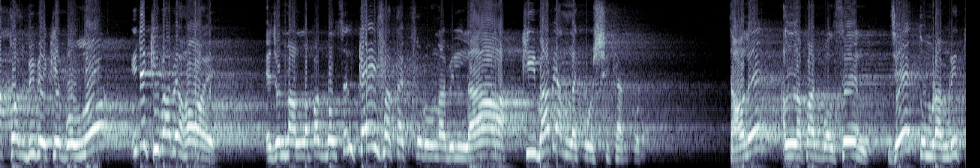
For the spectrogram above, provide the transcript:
আকল বিবেকে বলল? এটা কীভাবে হয়? এজন্য আল্লাহ পাক বলছেন, কাইফা তাকফুরুনা বিল্লাহ কীভাবে আল্লাহকে অস্বীকার করো? তাহলে আল্লাহ পাক বলছেন যে, তোমরা মৃত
